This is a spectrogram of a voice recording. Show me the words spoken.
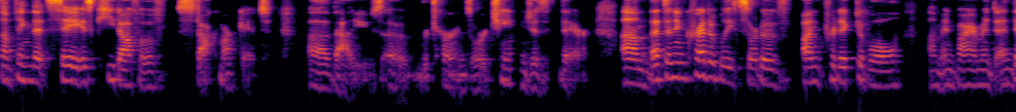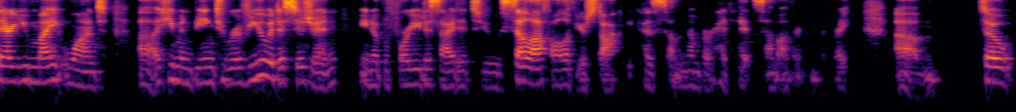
something that say is keyed off of stock market uh, values, uh, returns, or changes there. Um, that's an incredibly sort of unpredictable um, environment, and there you might want uh, a human being to review a decision, you know, before you decided to sell off all of your stock because some number had hit some other number, right? Um, so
